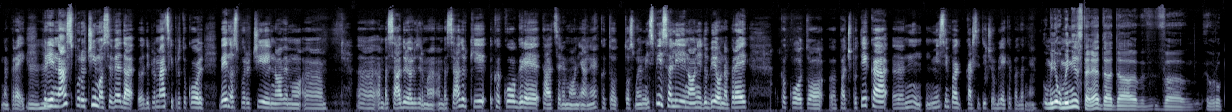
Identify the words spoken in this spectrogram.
naprej. Mm -hmm. Pri nas sporočimo, seveda, eh, diplomatski protokol vedno sporoči novemu. Uh, Uh, ambasadorju oziroma ambasadorki, kako gre ta ceremonija. ne, ker To, to smo jim izpisali in oni dobijo naprej, kako to uh, pač poteka. Uh, mislim pa, kar se tiče obleke, pa da ne. Omenili ste, ne, da, da v Evrop,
